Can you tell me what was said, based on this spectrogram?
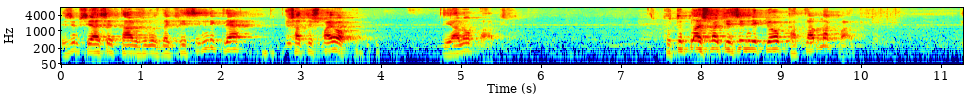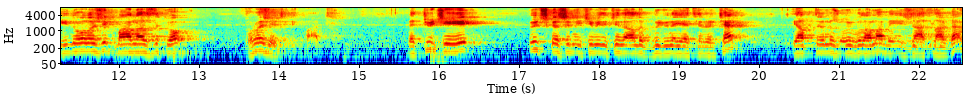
Bizim siyaset tarzımızda kesinlikle çatışma yok. Diyalog vardır. Kutuplaşma kesinlikle yok, katlanmak vardır. İdeolojik bağnazlık yok, projecilik vardır. Ve Türkiye'yi 3 Kasım 2002'de alıp bugüne getirirken yaptığımız uygulama ve icraatlarda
